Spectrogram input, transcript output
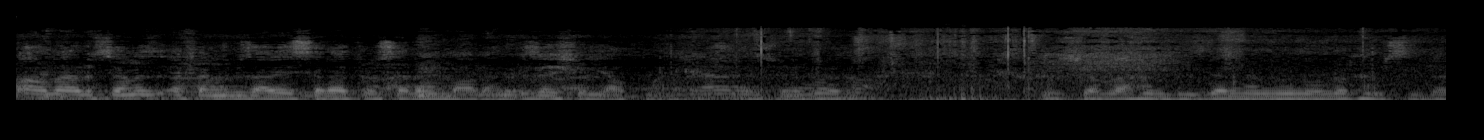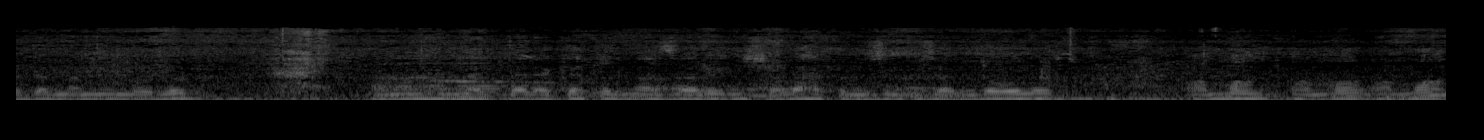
Bağlarsanız Efendimiz Aleyhisselatü Vesselam bağlayın. Bize şey yapmayın. Size söylüyorum. İnşallah hem bizden memnun olur hem sizlerden memnun olur. Aman Muhammed bereketül nazarı inşallah hepimizin üzerinde olur. Aman aman aman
